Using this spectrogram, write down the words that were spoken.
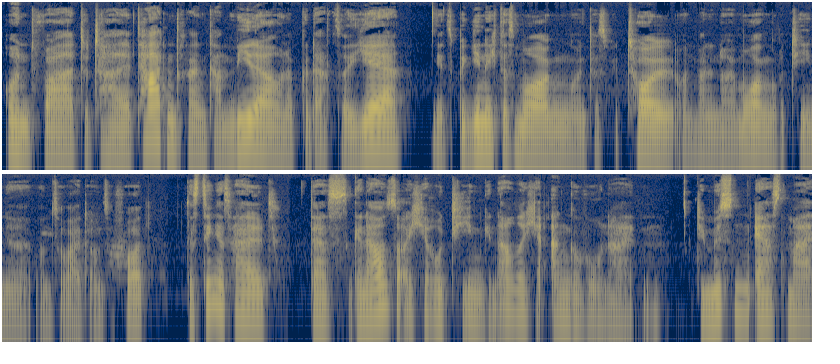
und war total tatendrang, kam wieder und habe gedacht, so, yeah, jetzt beginne ich das morgen und das wird toll und meine neue Morgenroutine und so weiter und so fort. Das Ding ist halt, dass genau solche Routinen, genau solche Angewohnheiten, die müssen erstmal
